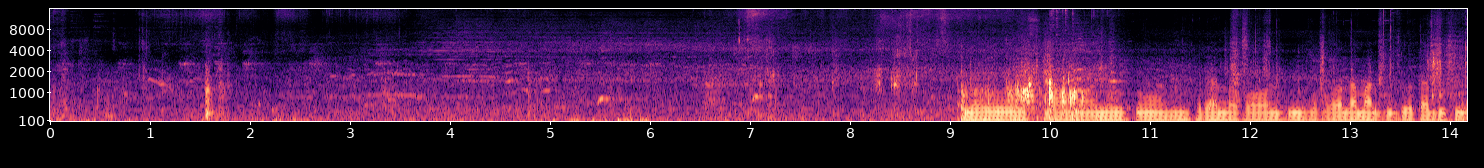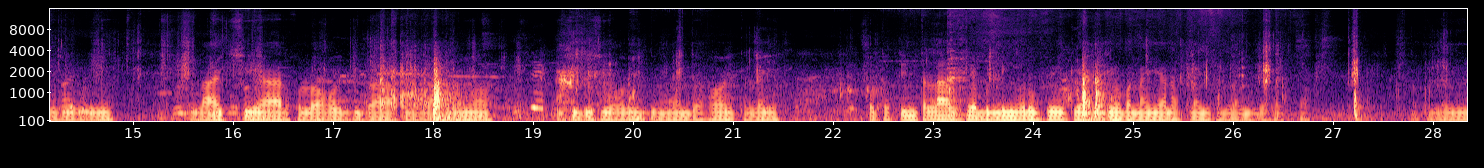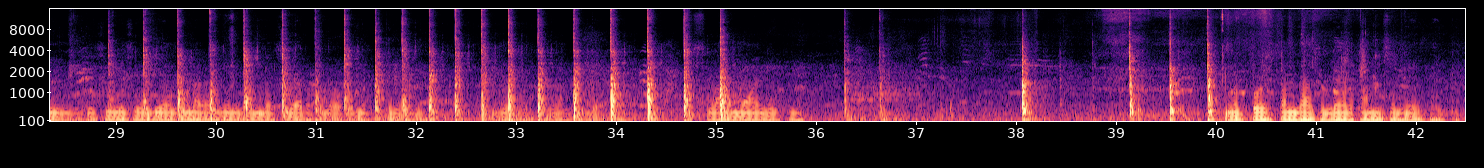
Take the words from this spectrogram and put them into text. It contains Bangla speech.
আসসালামু আলাইকুম ফ্রেন্ড সকল সকল আমার ভিডিওটা বেশি বেশি করে লাইক শেয়ার ফলো করে দিবা আপনারা আমিও বেশি বেশি করে দিব দেখো এটালে কত তিনতলা উপরে বিল্ডিংয়ের উপরে উঠিয়া ভিডিও বানাই আর আপনার ভালো লাগে দেখো বেশি বেশি করে আপনারা কিন্তু আমরা শেয়ার ফলো করতে লাগে। আসসালামু আলাইকুম। পোস্ট বান্ধা ফুলের কাম চলে থাকে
